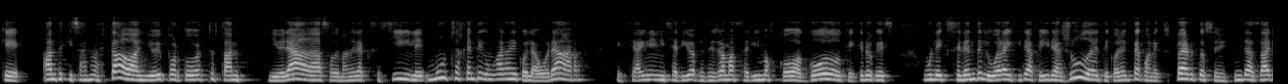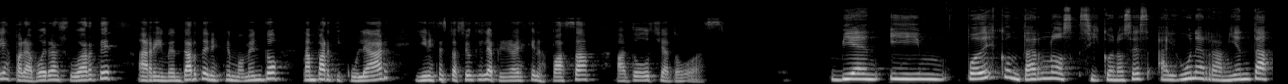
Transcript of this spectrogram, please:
que antes quizás no estaban y hoy por todo esto están liberadas o de manera accesible. Mucha gente con ganas de colaborar. Este, hay una iniciativa que se llama Salimos Codo a Codo, que creo que es un excelente lugar al que ir a pedir ayuda y te conecta con expertos en distintas áreas para poder ayudarte a reinventarte en este momento tan particular y en esta situación que es la primera vez que nos pasa a todos y a todas. Bien, ¿y mm, podés contarnos si conoces alguna herramienta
